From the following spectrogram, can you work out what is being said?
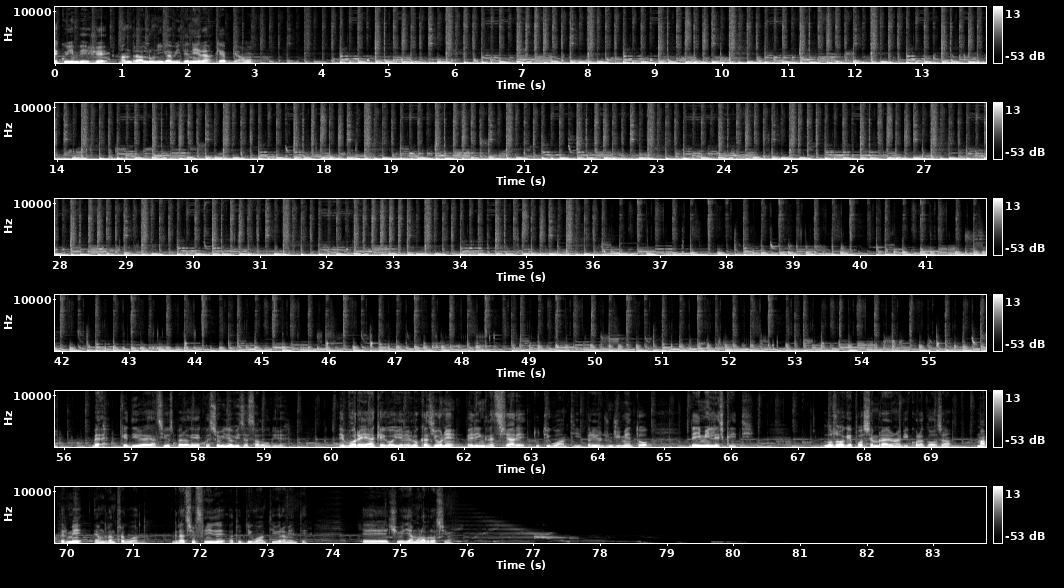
e qui invece andrà l'unica vite nera che abbiamo Beh, che dire ragazzi, io spero che questo video vi sia stato utile e vorrei anche cogliere l'occasione per ringraziare tutti quanti per il raggiungimento dei 1000 iscritti. Lo so che può sembrare una piccola cosa, ma per me è un gran traguardo. Grazie infinite a tutti quanti, veramente. E ci vediamo alla prossima.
